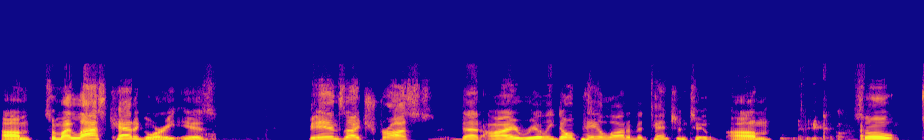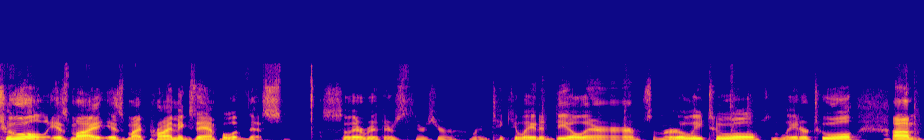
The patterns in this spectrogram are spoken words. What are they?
Um, so my last category is bands I trust that I really don't pay a lot of attention to. Um, so Tool is my is my prime example of this. So there, there's there's your reticulated deal there, some early Tool, some later Tool. Um,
